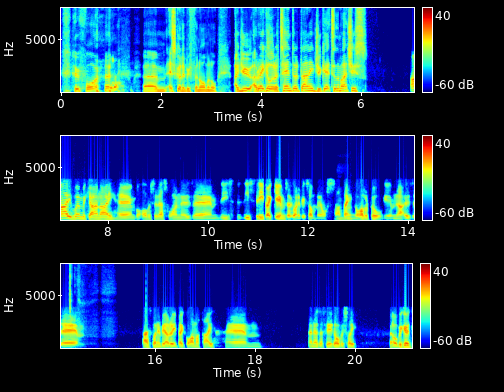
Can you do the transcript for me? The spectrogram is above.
Who for? Um, it's going to be phenomenal. Are you a regular attender, Danny? Do you get to the matches? Aye, when we can, aye. Um, but obviously, this one is um, these these three big games are going to be something else. I think the Liverpool game that is um, that's going to be a right big glamour tie. Um, and as I said, obviously, it'll be good.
